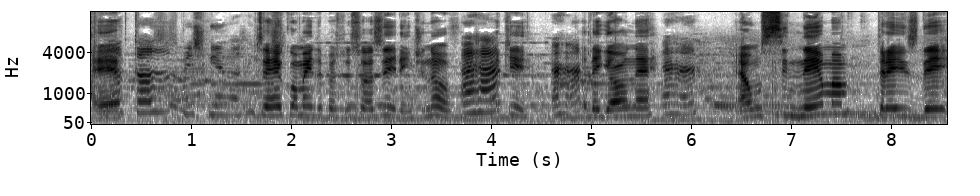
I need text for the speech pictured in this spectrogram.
É. todos os bichos guiando a gente. Você recomenda para as pessoas irem de novo? Aham. Aqui? Aham, É legal, né? aham. É um cinema 3D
